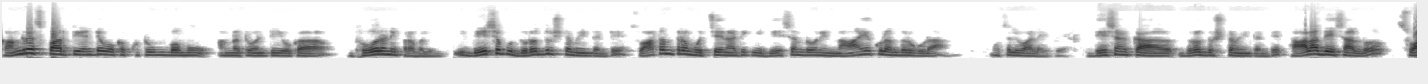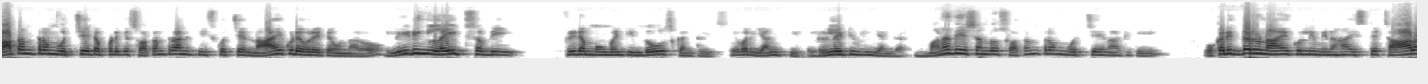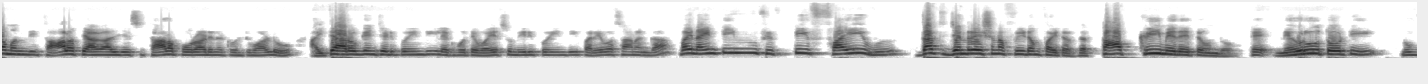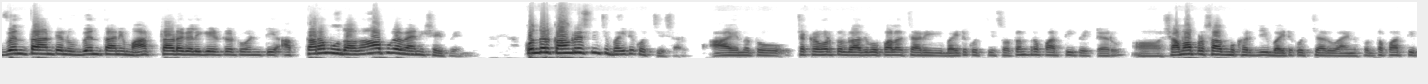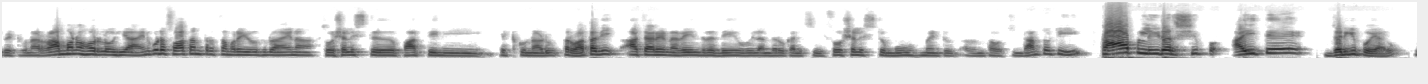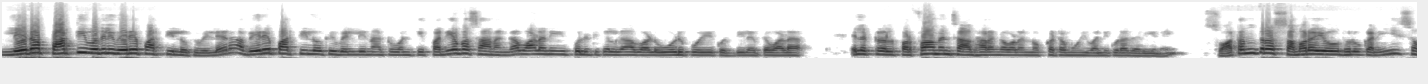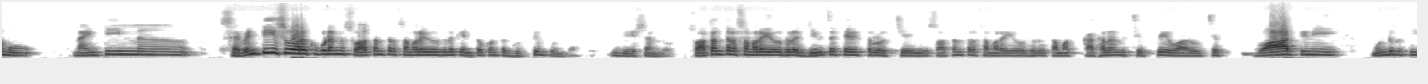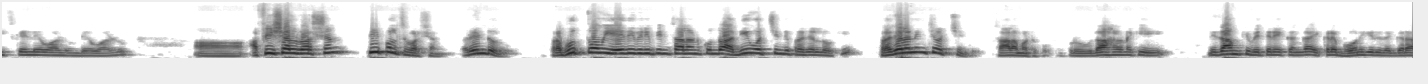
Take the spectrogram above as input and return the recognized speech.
Congress party అంటే ఒక కుటుంబము అన్నటువంటి ఒక ధోరణి ప్రబలింది. ఈ దేశపు దురదృష్టం ఏంటంటే స్వాతంత్రం వచ్చే నాటికి ఈ దేశంలోని నాయకులందరూ కూడా ముసలి వాళ్ళు అయిపోయారు దేశం యొక్క దురదృష్టం ఏంటంటే చాలా దేశాల్లో స్వాతంత్రం వచ్చేటప్పటికి స్వతంత్రాన్ని తీసుకొచ్చే నాయకుడు ఎవరైతే ఉన్నారో leading lights of the freedom movement in those countries ever young people relatively younger మన దేశంలో స్వతంత్రం వచ్చే నాటికి ఒకరిద్దరు నాయకుల్ని మినహాయిస్తే చాలా మంది చాలా త్యాగాలు చేసి చాలా పోరాడినటువంటి వాళ్ళు అయితే ఆరోగ్యం చెడిపోయింది లేకపోతే వయస్సు మీరిపోయింది పర్యవసానంగా by nineteen fifty five that generation of freedom fighter the top cream ఏదైతే ఉందో అంటే నెహ్రూ తోటి నువ్వెంత అంటే నువ్వెంత అని మాట్లాడగలిగేటటువంటి ఆ తరము దాదాపుగా వ్యానిష్ అయిపోయింది. కొందరు కాంగ్రెస్ నుంచి బయటకు వచ్చేశారు. ఆయనతో చక్రవర్తులు రాజగోపాలాచారి బయటకు వచ్చి స్వతంత్ర పార్టీ పెట్టారు. శ్యామాప్రసాద్ ముఖర్జీ బయటకు వచ్చారు. ఆయన సొంత పార్టీ పెట్టుకున్నారు. రామ్ మనోహర్ లోహియా ఆయన కూడా స్వాతంత్ర సమర యోధుడు ఆయన సోషలిస్ట్ పార్టీని పెట్టుకున్నాడు. తర్వాత అది ఆచార్య నరేంద్ర దేవ్ వీళ్ళందరూ కలిసి సోషలిస్ట్ మూవ్మెంట్ అదంతా వచ్చింది. దాంతో టాప్ లీడర్షిప్ అయితే జరిగిపోయారు. లేదా పార్టీ వదిలి వేరే పార్టీలోకి వెళ్ళారు? ఆ వేరే పార్టీలోకి వెళ్ళినటువంటి పర్యవసానంగా వాళ్ళని పొలిటికల్గా వాళ్ళు ఓడిపోయే కొద్దీ లేకపోతే వాళ్ళ ఎలక్ట్రల్ పర్ఫార్మెన్స్ ఆధారంగా వాళ్ళని నొక్కటము ఇవన్నీ కూడా జరిగినాయి. స్వాతంత్ర సమరయోధులు కనీసము నైన్టీన్ సెవెంటీస్ వరకు కూడా స్వాతంత్ర సమరయోధులకు ఎంతో కొంత గుర్తింపు ఉంది. ఈ దేశంలో స్వాతంత్ర సమరయోధుల జీవిత చరిత్రలు వచ్చేవి స్వాతంత్ర సమరయోధులు తమ కథలను చెప్పేవారు చెప్ వాటిని ముందుకు తీసుకెళ్ళే వాళ్ళు ఉండేవాళ్ళు. అఫీషియల్ వర్షన్ పీపుల్స్ వర్షన్ రెండు ప్రభుత్వం ఏది వినిపించాలనుకుందో అది వచ్చింది ప్రజల్లోకి. ప్రజల నుంచి వచ్చింది చాలా మటుకు. ఇప్పుడు ఉదాహరణకి నిజాంకి వ్యతిరేకంగా ఇక్కడే భువనగిరి దగ్గర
